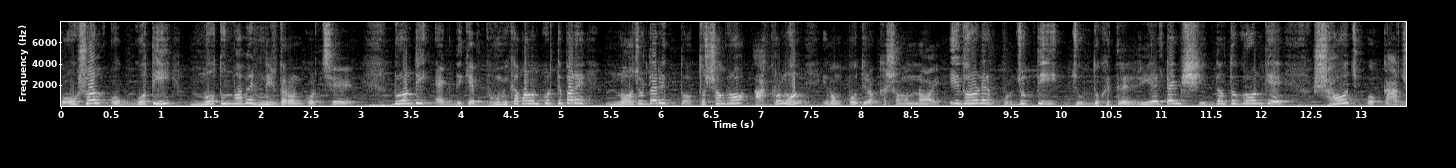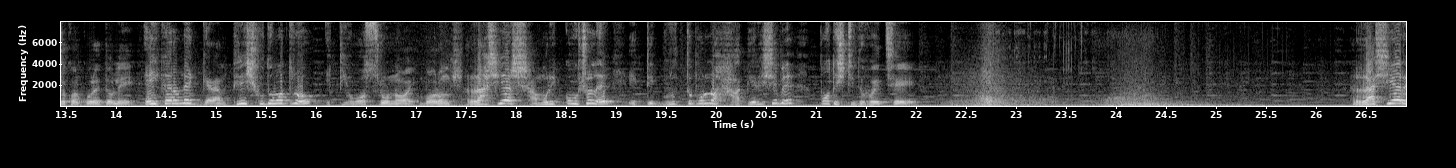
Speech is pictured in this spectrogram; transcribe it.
কৌশল ও গতি নতুনভাবে নির্ধারণ করছে। ড্রোনটি একদিকে ভূমিকা পালন করতে পারে, নজরদারি, তথ্য সংগ্রহ, আক্রমণ এবং প্রতিরক্ষা সমন্বয়। এই ধরনের প্রযুক্তি যুদ্ধক্ষেত্রে রিয়েল টাইম সিদ্ধান্ত গ্রহণকে সহজ ও কার্যকর করে তোলে। এই কারণে গ্যারান থ্রি শুধুমাত্র একটি অস্ত্র নয়, বরং রাশিয়ার সামরিক কৌশলের একটি গুরুত্বপূর্ণ হাতিয়ার হিসেবে প্রতিষ্ঠিত হয়েছে। রাশিয়ার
